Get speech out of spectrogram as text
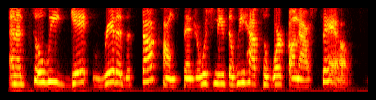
and until we get rid of the Stockholm syndrome, which means that we have to work on ourselves,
